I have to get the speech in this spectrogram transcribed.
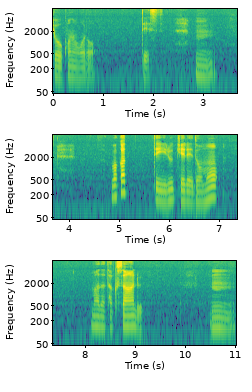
今日この頃です。うん、分かっているけれどもまだたくさんある。うん、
